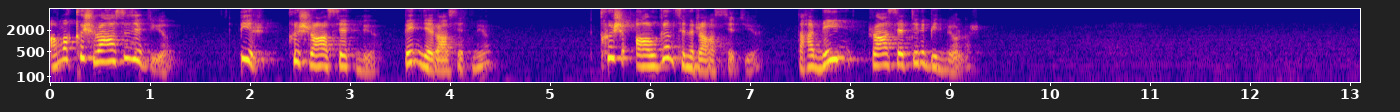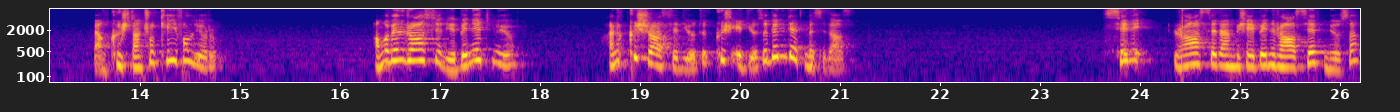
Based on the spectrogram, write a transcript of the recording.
Ama kış rahatsız ediyor. Bir, kış rahatsız etmiyor. Beni niye rahatsız etmiyor? Kış algın seni rahatsız ediyor. Daha neyin rahatsız ettiğini bilmiyorlar. Ben kıştan çok keyif alıyorum. Ama beni rahatsız ediyor. Beni etmiyor. Hani kış rahatsız ediyordu. Kış ediyorsa beni de etmesi lazım. Seni rahatsız eden bir şey beni rahatsız etmiyorsa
